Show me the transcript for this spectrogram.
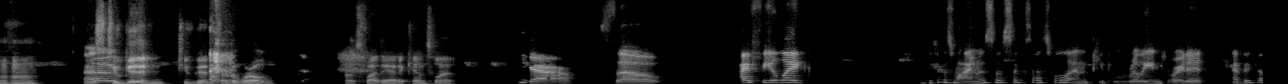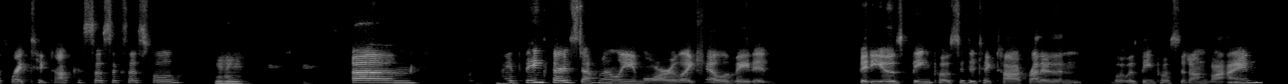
Mm-hmm. It was Uh, too good, too good for the world. That's why they had to cancel it. Yeah. So I feel like because Vine was so successful and people really enjoyed it, I think that's why TikTok is so successful. hmm Um I think there's definitely more like elevated videos being posted to TikTok rather than what was being posted on Vine.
